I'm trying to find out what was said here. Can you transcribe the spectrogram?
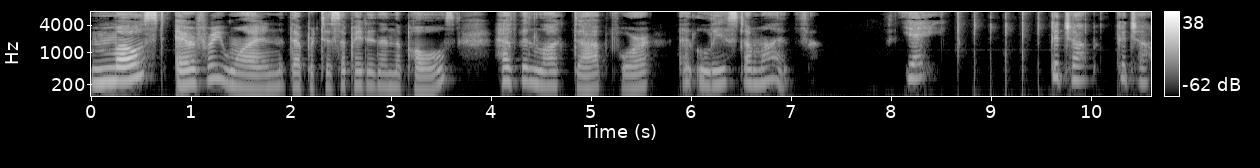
most everyone that participated in the polls have been locked up for at least a month. Yay! Good job, good job.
